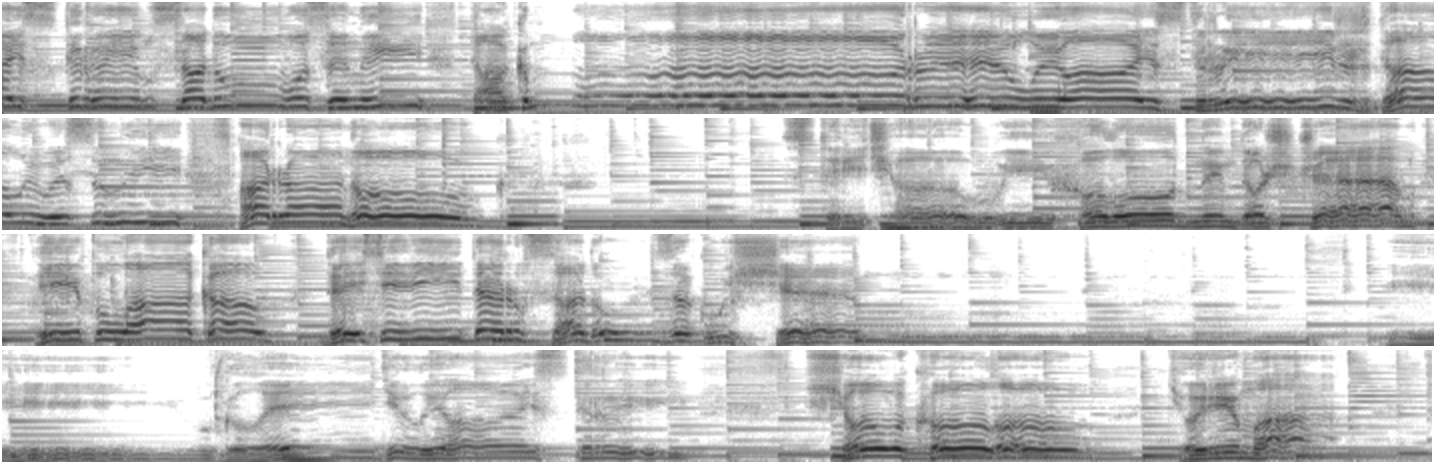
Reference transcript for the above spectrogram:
айстри в саду восени, так марили айстри, і ждали весни, а ранок Зустрічав їх холодним дощем і плакав десь вітер в саду за кущем. І вгледіли айстри, що вколо тюрма,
